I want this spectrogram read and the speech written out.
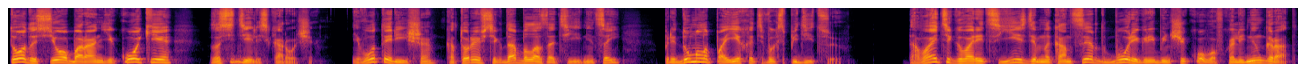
То да сё, бараньи коки, засиделись, короче. И вот Ириша, которая всегда была затейницей, придумала поехать в экспедицию. «Давайте, — говорит, — съездим на концерт Бори Гребенщикова в Калининград.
